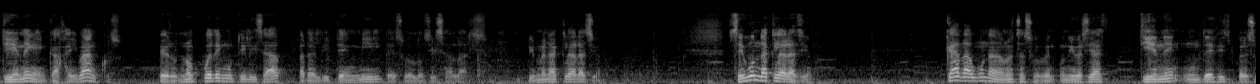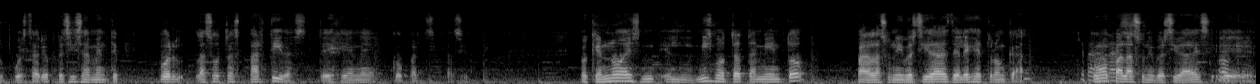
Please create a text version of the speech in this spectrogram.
tienen en caja y bancos, pero no pueden utilizar para el ítem 1000 de sueldos y salarios. Primera aclaración. Segunda aclaración. Cada una de nuestras universidades tiene un déficit presupuestario precisamente por las otras partidas de GN coparticipación porque no es el mismo tratamiento para las universidades del eje troncal como para las universidades, eh,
